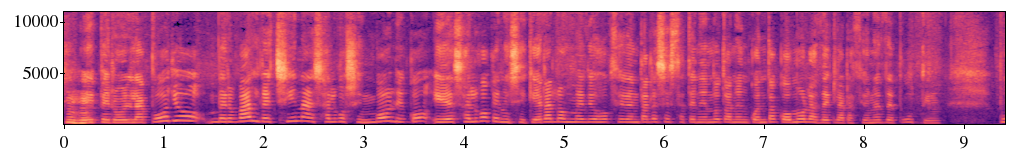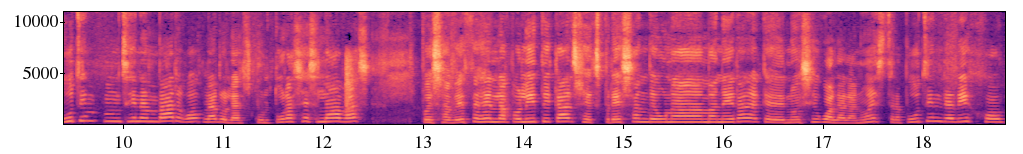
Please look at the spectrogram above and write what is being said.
Eh, pero el apoyo verbal de China es algo simbólico y es algo que ni siquiera los medios occidentales se está teniendo tan en cuenta como las declaraciones de Putin. Putin, sin embargo, claro, las culturas eslavas pues a veces en la política se expresan de una manera que no es igual a la nuestra. Putin le dijo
